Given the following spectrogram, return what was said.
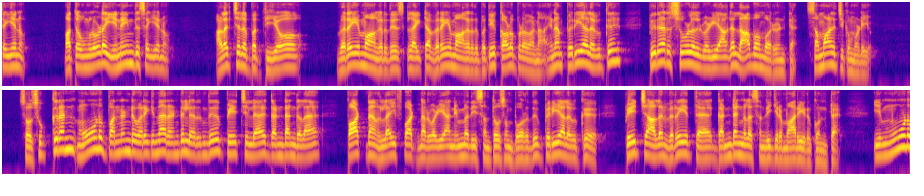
செய்யணும். மற்றவங்களோட இணைந்து செய்யணும். அலைச்சலை பற்றியோ விரயமாகிறது லைட்டாக விரயமாகிறது பற்றியோ கவலைப்பட வேணாம். ஏன்னா பெரிய அளவுக்கு பிறர் சூழல் வழியாக லாபம் வரும்ன்ட்டு சமாளிச்சுக்க முடியும். ஸோ சுக்கரன் மூணு பன்னெண்டு வரைக்கும் தான் ரெண்டுலேருந்து பேச்சில் கண்டங்களை பார்ட்னர் லைஃப் பார்ட்னர் வழியாக நிம்மதி சந்தோஷம் போகிறது பெரிய அளவுக்கு பேச்சாளர் விரயத்தை கண்டங்களை சந்திக்கிற மாதிரி இருக்குன்ட்டு இம்மூணு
